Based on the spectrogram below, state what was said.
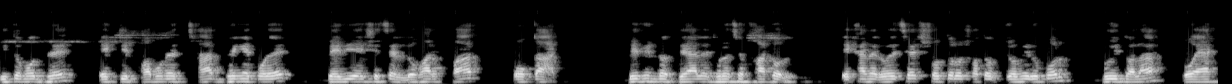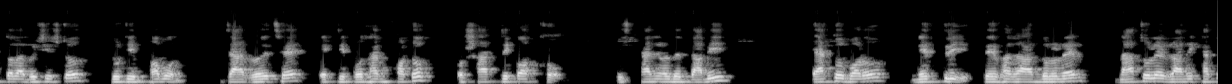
ইতোমধ্যে একটি ভবনের ছাদ ভেঙে পড়ে বেরিয়ে এসেছে লোহার পাত ও কাঠ। বিভিন্ন দেয়ালে ধরেছে ফাটল। এখানে রয়েছে সতেরো শতক জমির উপর দুই তলা ও একতলা বিশিষ্ট দুটি ভবন, যার রয়েছে একটি প্রধান ফটক ও সাতটি কক্ষ। স্থানীয়দের দাবি, এত বড় নেত্রী তেভাগা আন্দোলনের নাচলের রানী খ্যাত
